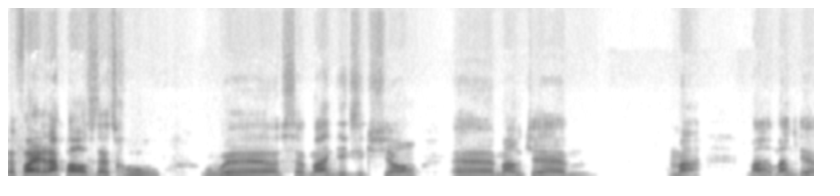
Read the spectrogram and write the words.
de, faire la passe de trop ou euh, ce manque d'exécution, euh, manque manque de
